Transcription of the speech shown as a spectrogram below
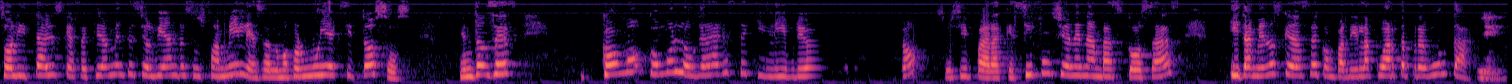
solitarios que efectivamente se olvidan de sus familias, a lo mejor muy exitosos. Entonces, ¿cómo, cómo lograr este equilibrio. Susi, para que sí funcionen ambas cosas? Y también nos quedaste de compartir la cuarta pregunta. Sí.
